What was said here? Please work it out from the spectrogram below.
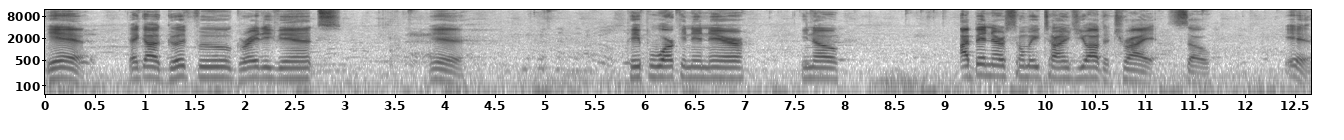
Yeah, they got good food, great events. Yeah, people working in there. You know, I've been there so many times. You ought to try it. So, yeah,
